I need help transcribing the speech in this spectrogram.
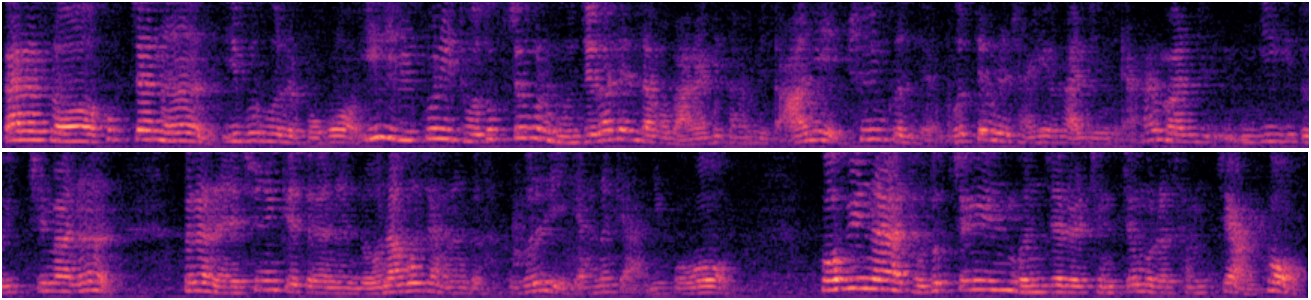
따라서 혹자는 이 부분을 보고 이 일꾼이 도덕적으로 문제가 된다고 말하기도 합니다. 아니 주인 건데 뭐 때문에 자기가 가지느냐 하는 말이 이기기도 있지만은 그러나 예수님께서는 논하고자 하는 것은 그걸 얘기하는 게 아니고 법이나 도덕적인 문제를 쟁점으로 삼지 않고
